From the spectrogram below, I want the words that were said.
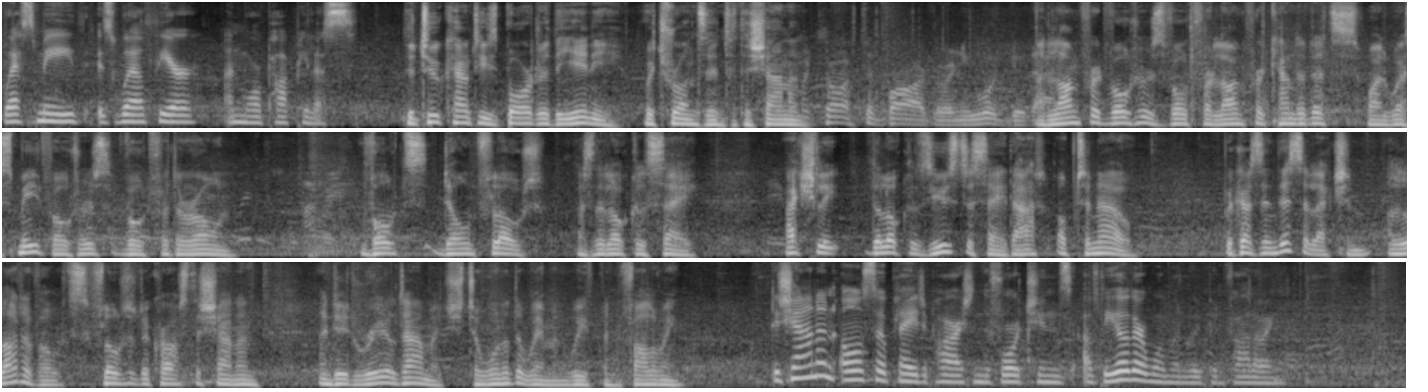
Westmeath is wealthier and more populous. The two counties border the Inny, which runs into the Shannon. Border, and. And Longford voters vote for Longford candidates, while Westmeath voters vote for their own. Votes don't float, as the locals say. Actually, the locals used to say that up to now, because in this election, a lot of votes floated across the Shannon and did real damage to one of the women we've been following. The Shannon also played a part in the fortunes of the other woman we've been following.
